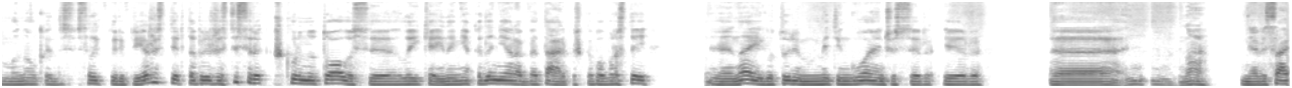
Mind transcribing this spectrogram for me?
manau, kad jis visą laiką turi priežastį ir ta priežastis yra kažkur nutolusi laikė, jinai niekada nėra betarpiška. Paprastai, e, na, jeigu turim mitinguojančius ir, ir e, na, ne visai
